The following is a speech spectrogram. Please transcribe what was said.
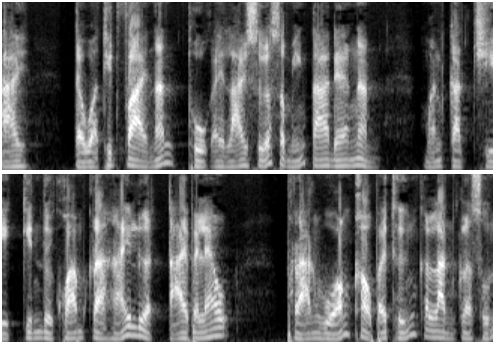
ตาย แต่ว่าทิศฝ่ายนั้นถูกไอ้ลายเสือสมิงตาแดงนั่น มันกัดฉีกกินด้วยความกระหายเลือดตายไปแล้ว พรานหวงเข้าไปถึงกระลั่นกระสุน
